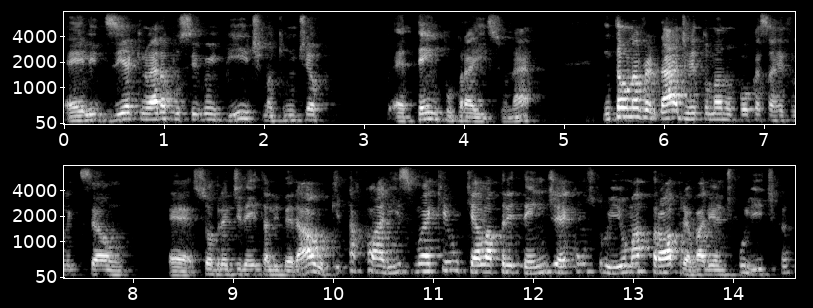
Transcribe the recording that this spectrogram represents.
É, ele dizia que não era possível impeachment, que não tinha é, tempo para isso, né? Então, na verdade, retomando um pouco essa reflexão é, sobre a direita liberal, o que está claríssimo é que o que ela pretende é construir uma própria variante política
